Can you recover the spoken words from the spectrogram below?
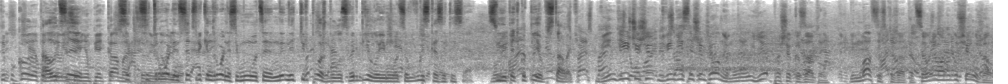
Типу, коли на тебе дивляться мінімум 5 камер, це Сет невідомо. Ролінс, Сет Freakin' Ролінс, йому оце не, не терпеш було, свербіло йому оце висказатися. Свої 5 копійок вставить. Він діючий він дійсний чемпіон, йому є про що казати. Він мав це сказати. Це у нього на душі лежало.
